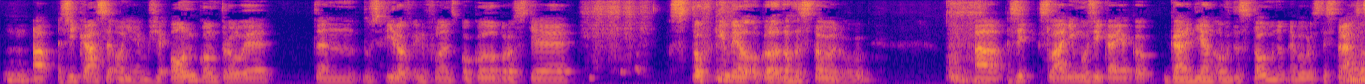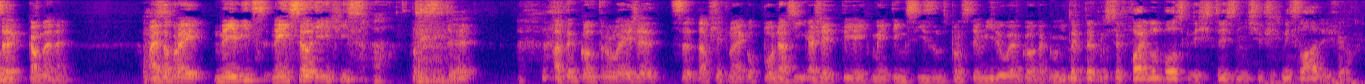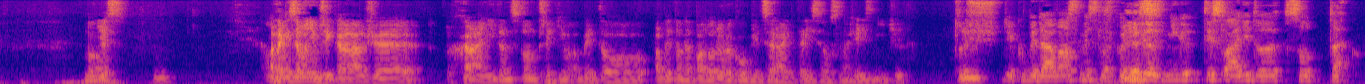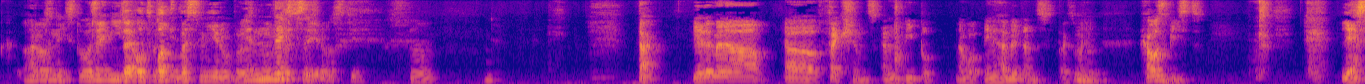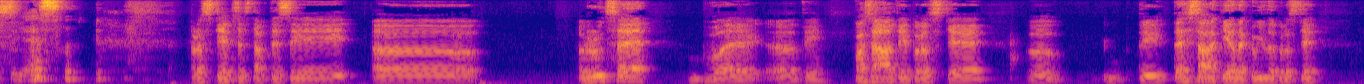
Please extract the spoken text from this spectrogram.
Mhm. a říká se o něm, že on kontroluje ten, tu sphere of influence okolo prostě stovky mil okolo toho stoneu a řík, sládí mu říkají jako Guardian of the Stone, nebo prostě strážce kamene. A je to prej nejvíc, nejsilnější slád prostě. A ten kontroluje, že se tam všechno jako podaří a že ty jejich mating seasons prostě výjdou jako takový. Tak to je prostě final boss, když chceš zničit všechny slády, že jo? No. Yes. A taky se o něm říká, že chrání ten stone před tím, aby to, aby to nepadlo do rukou Gitseraj, který se ho snaží zničit. Což jakoby dává smysl. Jako Yes. nikdo, nikdo, ty sládi to jsou tak hrozný stvoření. To je odpad prostě vesmíru, prostě je nechceš multivesmíru. prostě. No. jedeme na uh, factions and people, nebo inhabitants, takzvaně. Mhm. Chaos Beasts. Yes. Yes. Prostě představte si uh, ruce, vole, uh, ty pařáty prostě, uh, ty tesáky a takovýhle prostě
